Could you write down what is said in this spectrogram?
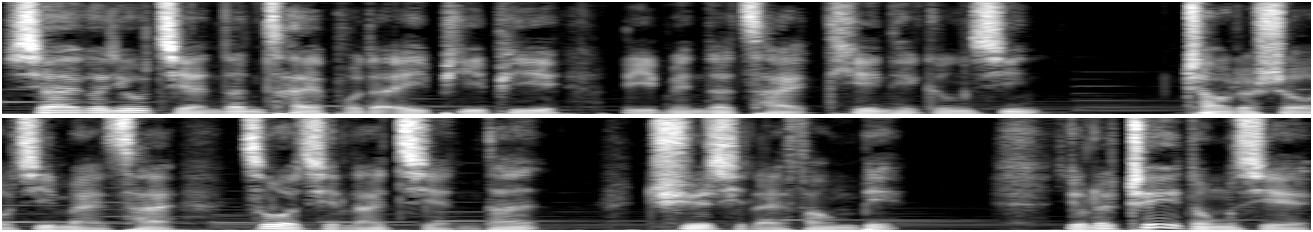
下一个有简单菜谱的 APP，里面的菜天天更新，照着手机买菜，做起来简单，吃起来方便。有了这东西，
